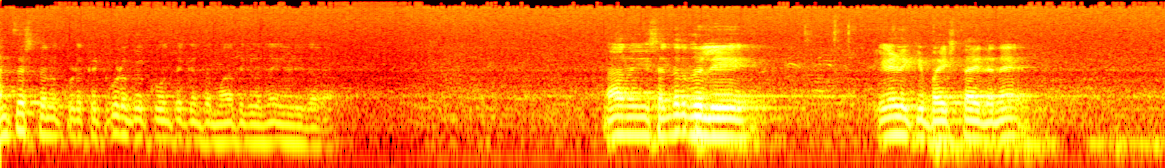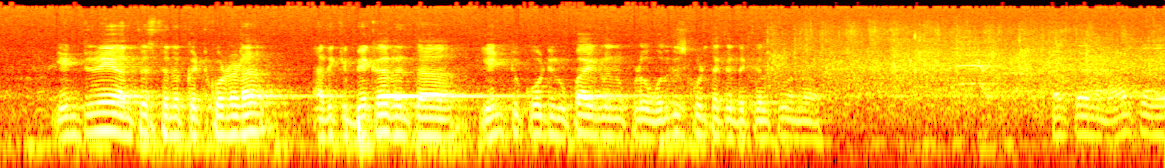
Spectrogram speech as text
ಅಂತಸ್ತನ್ನು ಕೂಡ ಕಟ್ಟಿಕೊಡಬೇಕು ಅಂತಕ್ಕಂಥ ಮಾತುಗಳನ್ನು ಹೇಳಿದ್ದಾರೆ ನಾನು ಈ ಸಂದರ್ಭದಲ್ಲಿ ಹೇಳಲಿಕ್ಕೆ ಬಯಸ್ತಾ ಇದ್ದೇನೆ, ಎಂಟನೇ ಅಂತಸ್ತನ್ನು ಕಟ್ಟಿಕೊಡೋಣ ಅದಕ್ಕೆ ಬೇಕಾದಂಥ ಎಂಟು ಕೋಟಿ ರೂಪಾಯಿಗಳನ್ನು ಕೂಡ ಒದಗಿಸ್ಕೊಡ್ತಕ್ಕಂಥ ಕೆಲಸವನ್ನು ಸರ್ಕಾರ ಮಾಡ್ತದೆ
